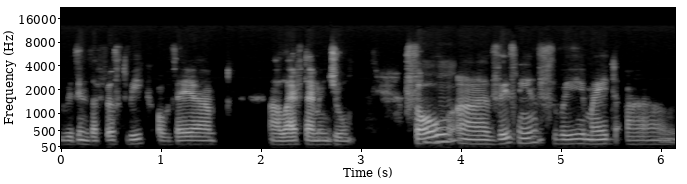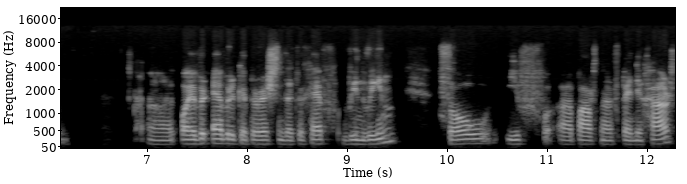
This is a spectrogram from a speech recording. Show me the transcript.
within the first week of their lifetime in Joom. So mm-hmm. Uh, this means we made um, uh, every, every cooperation that we have win-win. So if a partner is spending hard,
